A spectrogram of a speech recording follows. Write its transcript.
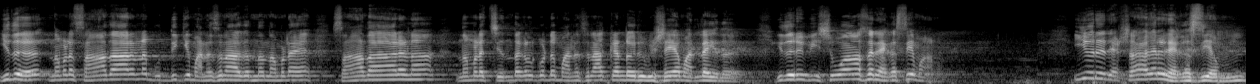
ഇത് നമ്മുടെ സാധാരണ ബുദ്ധിക്ക് മനസ്സിലാകുന്ന നമ്മുടെ സാധാരണ നമ്മുടെ ചിന്തകൾ കൊണ്ട് മനസ്സിലാക്കേണ്ട ഒരു വിഷയമല്ല ഇത്. ഇതൊരു വിശ്വാസ രഹസ്യമാണ്. ഈ ഒരു രക്ഷാകര രഹസ്യം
